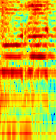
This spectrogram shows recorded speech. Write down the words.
তোরা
